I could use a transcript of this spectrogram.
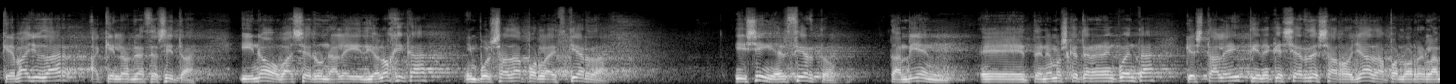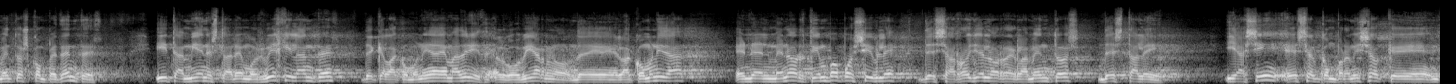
que va a ayudar a quien los necesita y no va a ser una ley ideológica impulsada por la izquierda. Y sí, es cierto, también eh, tenemos que tener en cuenta que esta ley tiene que ser desarrollada por los reglamentos competentes y también estaremos vigilantes de que la Comunidad de Madrid, el Gobierno de la comunidad, en el menor tiempo posible desarrolle los reglamentos de esta ley. Y así es el compromiso que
